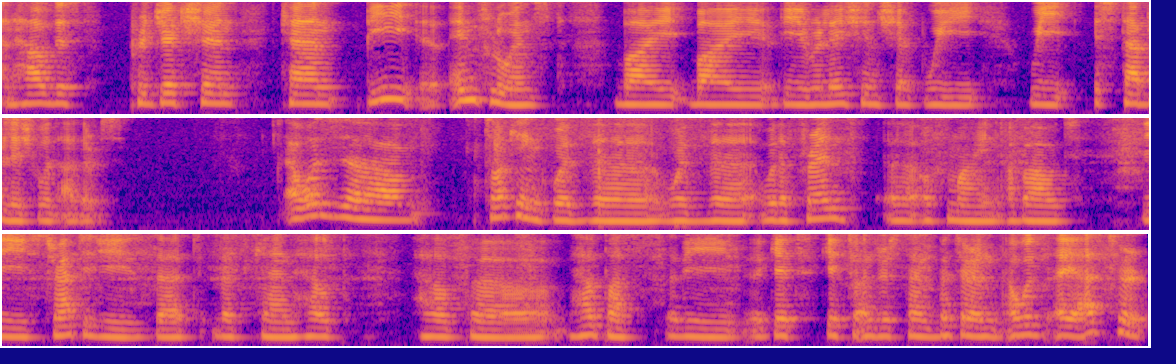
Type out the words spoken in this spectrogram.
and how this projection can be influenced by by the relationship we we establish with others. I was um, talking with uh, with uh, with a friend uh, of mine about the strategies that that can help help uh, help us the get get to understand better. And i was i asked her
